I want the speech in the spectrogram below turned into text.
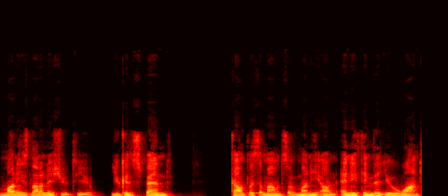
money is not an issue to you, you can spend countless amounts of money on anything that you want.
